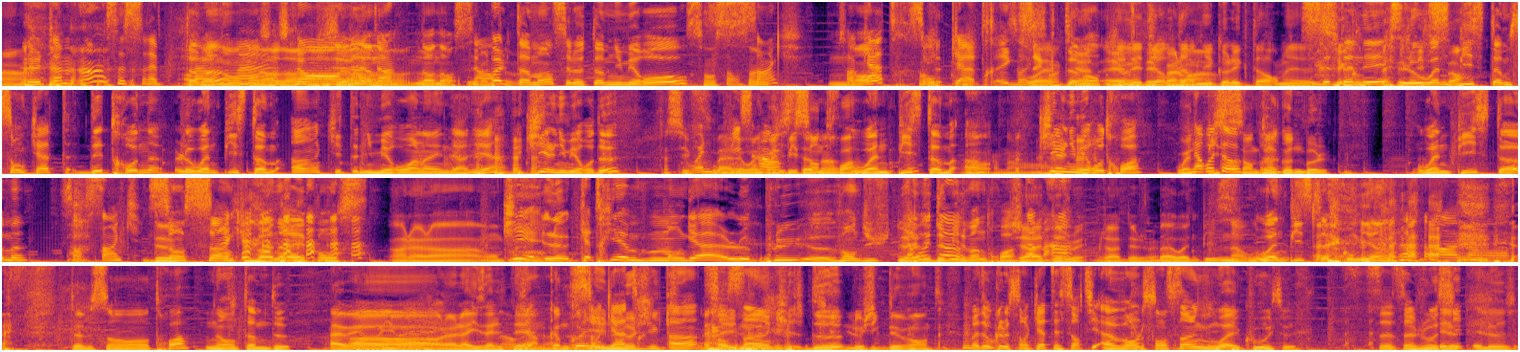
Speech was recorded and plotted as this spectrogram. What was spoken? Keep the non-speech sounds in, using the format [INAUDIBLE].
un le tome 1, ce serait pas Tome un non, mal. non, non, C'est non, bien, non, non, non, non, c'est non. pas le tome 1, c'est le tome numéro 105 Non. 104 104, Ouais. exactement. Eh, on J'allais était dire pas le loin, dernier hein. collector, mais. Cette [LAUGHS] C'est année, le One 100. Piece tome 104 détrône le One Piece tome 1 qui était numéro 1 l'année dernière. [LAUGHS] Et qui est le numéro 2 Ça, c'est One fou. Bah, le Piece One 1. One Piece 103. One Piece tome 1. Ah, non. Qui est le numéro 3 One Naruto. Piece 102. Dragon Ball. One Piece tome 105. Deux. 105. Bonne [LAUGHS] réponse. Oh là là. On Qui peut- est le quatrième manga le plus euh, vendu de l'année Naruto. 2023 J'arrête de jouer. J'arrête de jouer. Bah One Piece. Naruto. One Piece tome combien [LAUGHS] Oh non. Tome 103 Non, tome 2. Ah ouais, oh là là, ils alternent. Non, Comme quoi, il y a une 104, logique. 1, Il y a une 105, logique. Il y a 2. une logique de vente. Bah donc le 104 est sorti avant le 105, donc Ouais. du coup ça, ça joue Et aussi. le, et le-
